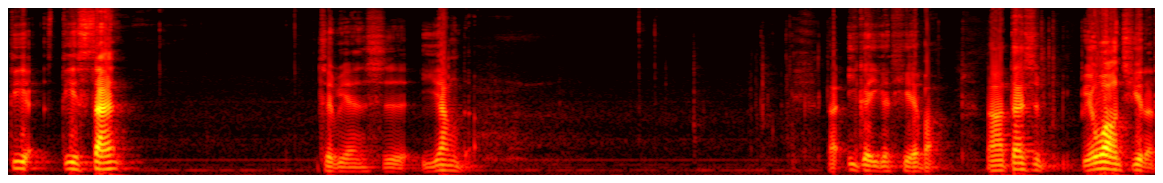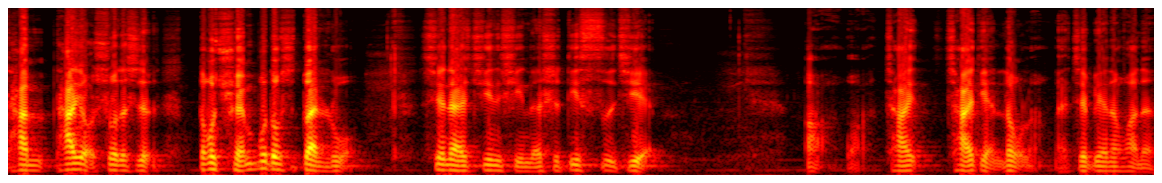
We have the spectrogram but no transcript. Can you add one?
第第三这边是一样的。那一个一个贴吧，啊，但是别忘记了，他他有说的是都全部都是段落，现在进行的是第四届，啊，哇，差差一点漏了，来这边的话呢，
